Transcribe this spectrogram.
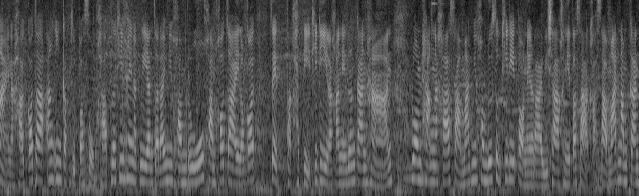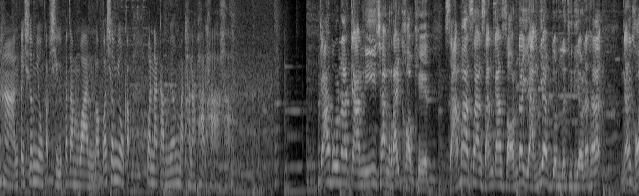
หมายนะคะ ก็จะอ้างอิงกับจุดประสงค์ค่ะ เพื่อที่ให้นักเรียนจะได้มีความรู้ความเข้าใจ แล้วก็เจตสคติที่ดีนะคะ ในเรื่องการหาร รวมทั้งนะคะ สามารถมีความรู้สึกที่ดีต่อในรายวิชาคณิตศาสตร์ค่ะ สามารถนำการหารไปเชื่อมโยงกับชีวิตประจำวัน แล้วก็เชื่อมโยงกับวรรณกรรมเรื่องมัทนพาทาค่ะ การบูรณาการนี้ช่างไร้ขอบเขต สามารถสร้างสรรค์การสอนได้อย่างแยบยลเลยทีเดียวนะฮะงั้นขอ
